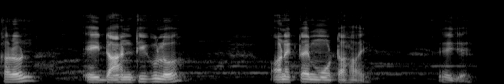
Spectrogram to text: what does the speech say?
কারণ এই ডানটিগুলো অনেকটাই মোটা হয়। এই যে।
